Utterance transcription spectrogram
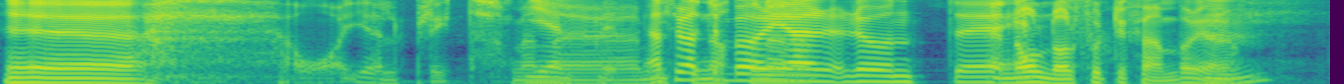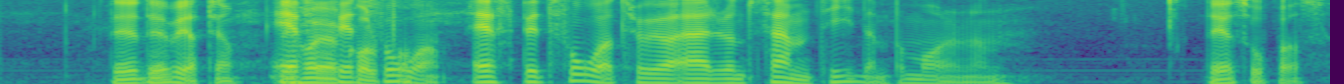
Eh, ja, hjälpligt. Men, Hjälpligt. eh, Jag tror att det börjar är runt... Eh, det. Eh, 00.45 börjar det. Mm. det. Det vet jag. Det har jag koll på. FP2. FP2 tror jag är runt femtiden på morgonen. Det är så pass.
